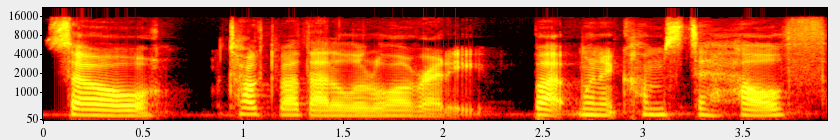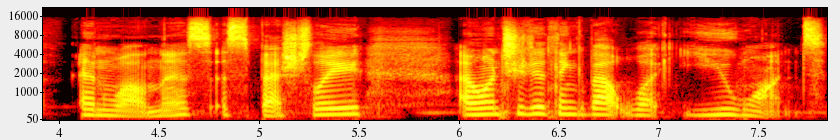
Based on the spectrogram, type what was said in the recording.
So talked about that a little already but when it comes to health and wellness, especially, I want you to think about what you want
